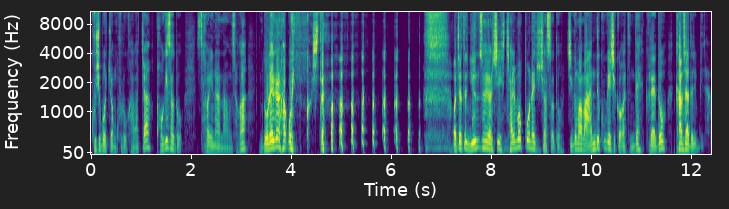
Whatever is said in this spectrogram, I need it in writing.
95.9로 어, 가봤자 거기서도 서인 아나운서가 노래를 하고 있는 것이다. 어쨌든 윤소연 씨 잘못 보내주셨어도 지금 아마 안 듣고 계실 것 같은데 그래도 감사드립니다.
